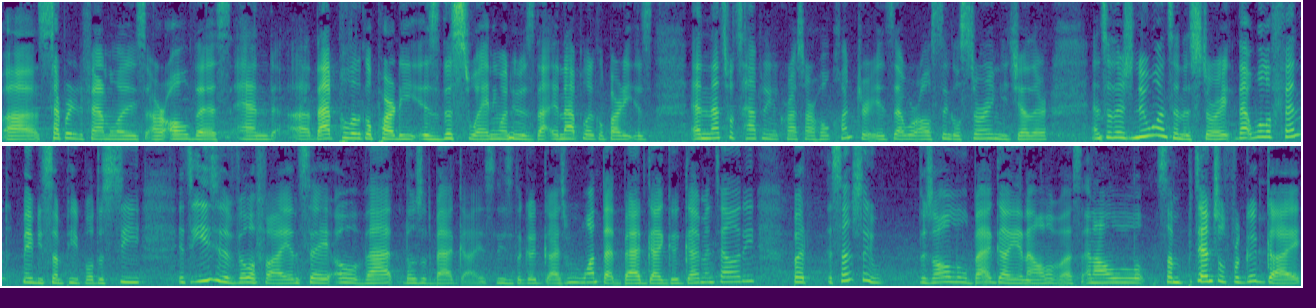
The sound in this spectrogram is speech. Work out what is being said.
uh, separated families are all this, and uh, that political party is this way. Anyone who is that in that political party is, and that's what's happening across our whole country. Is that we're all single storying each other, and so there's nuance in the story that will offend maybe some people to see. It's easy to vilify and say, "Oh, that those are the bad guys. These are the good guys." We want that bad guy, good guy mentality, but essentially, there's all a little bad guy in all of us, and all some potential for good guy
